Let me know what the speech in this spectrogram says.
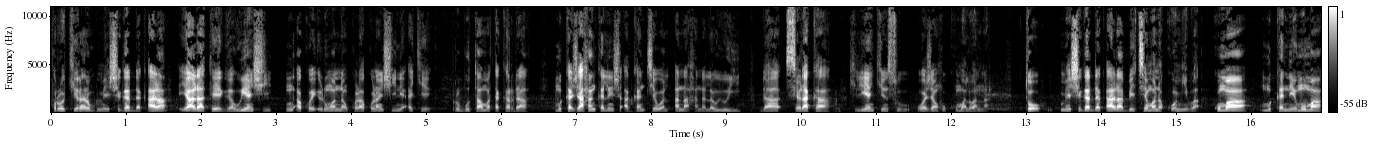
Prokirar mai shigar da kara ya rataya ga wuyan shi in akwai irin wannan kurakuran shine ake rubuta matakarda muka ja hankalin shi akan cewa ana hana lauyoyi da siraka kiliyankinsu wajen hukumar wannan. To mai shigar da ƙara bai ce mana komi ba. Kuma muka nemi ma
